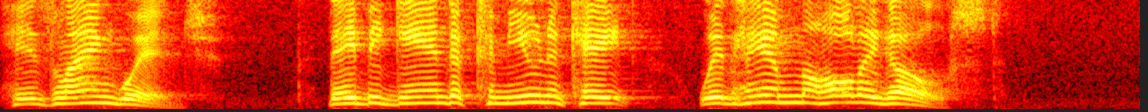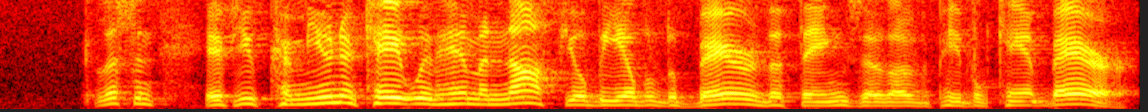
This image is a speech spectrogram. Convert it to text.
his language. They began to communicate with him the Holy Ghost. Listen if you communicate with him enough you'll be able to bear the things that other people can't bear.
